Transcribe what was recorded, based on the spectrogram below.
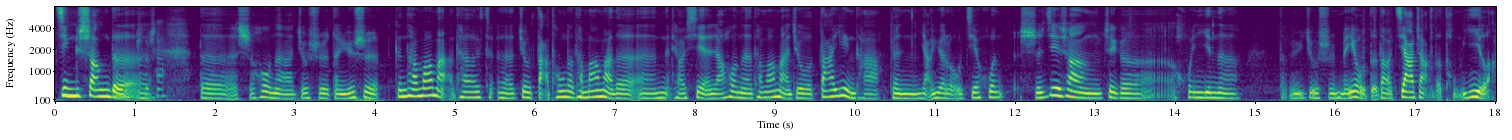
经商的。的时候呢，就是等于是跟他妈妈，他呃就打通了他妈妈的呃那条线，然后呢，他妈妈就答应他跟杨月楼结婚。实际上，这个婚姻呢，等于就是没有得到家长的同意了，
